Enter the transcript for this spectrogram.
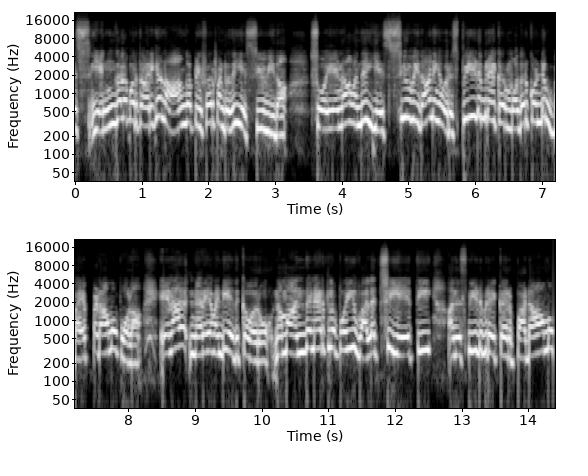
எஸ் எங்களை பொறுத்த வரைக்கும் நாங்க ப்ரிஃபர் பண்றது எஸ்யூவி தான். ஸோ ஏன்னா வந்து எஸ்யூவி தான் நீங்க ஒரு ஸ்பீடு பிரேக்கர் முதற்கொண்டு பயப்படாம போகலாம் ஏன்னா நிறைய வண்டி எதுக்க வரும்? நம்ம அந்த நேரத்துல போய் வளைச்சு ஏத்தி அந்த ஸ்பீடு பிரேக்கர் படாம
